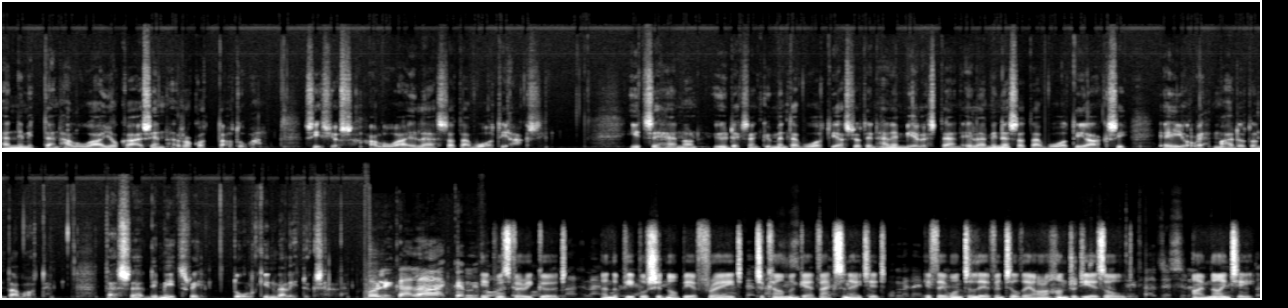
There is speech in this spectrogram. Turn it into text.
Hän nimittäin haluaa jokaisen rokottautuvan, siis jos haluaa elää satavuotiaaksi. Itse hän on 90-vuotias, joten hänen mielestään eläminen satavuotiaaksi ei ole mahdoton tavoite. Tässä Dimitri tulkin välityksellä. It was very good, and the people should not be afraid to come and get vaccinated if they want to live until they are 100 years old. I'm 90,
